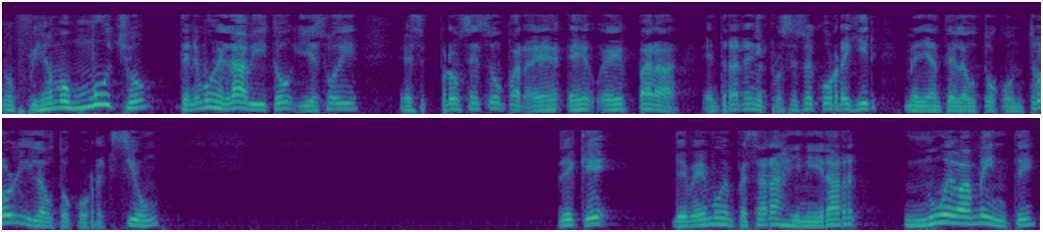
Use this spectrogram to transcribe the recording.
Nos fijamos mucho, tenemos el hábito, y eso es proceso para, es, para entrar en el proceso de corregir mediante el autocontrol y la autocorrección, de que debemos empezar a generar nuevamente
